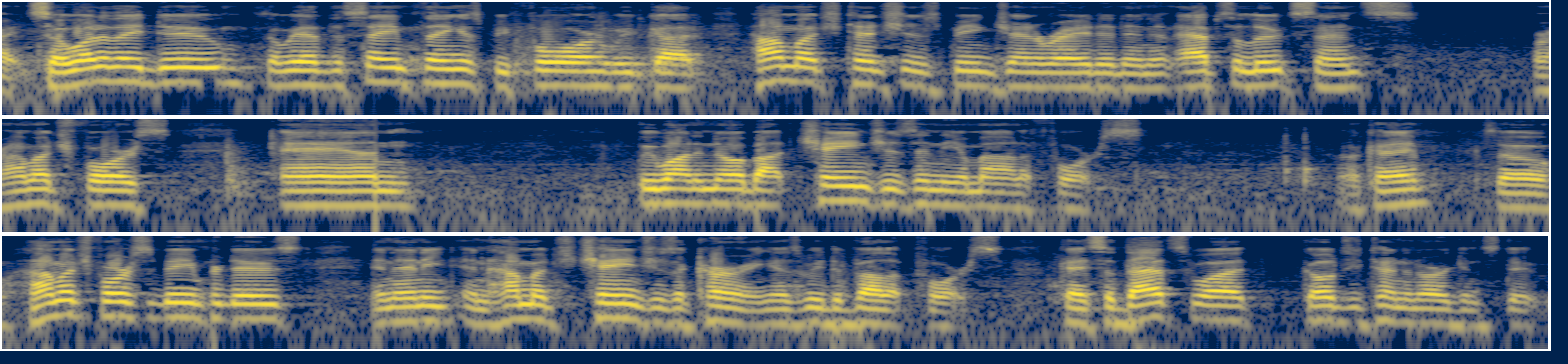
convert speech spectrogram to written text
right, so what do they do? So we have the same thing as before. We've got how much tension is being generated in an absolute sense, or how much force, and we want to know about changes in the amount of force. Okay, so how much force is being produced, and any and how much change is occurring as we develop force. Okay, so that's what Golgi tendon organs do.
